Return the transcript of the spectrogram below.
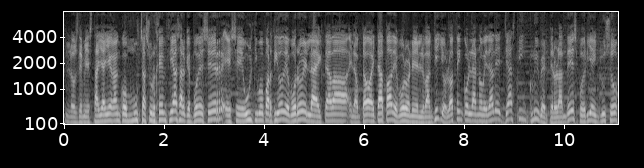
Los de Mestalla llegan con muchas urgencias al que puede ser ese último partido de Boro en la octava, en la octava etapa de Boro en el banquillo. Lo hacen con la novedad de Justin Kluivert, el holandés podría incluso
